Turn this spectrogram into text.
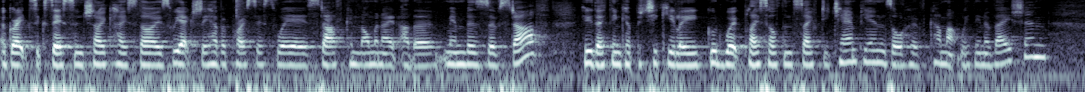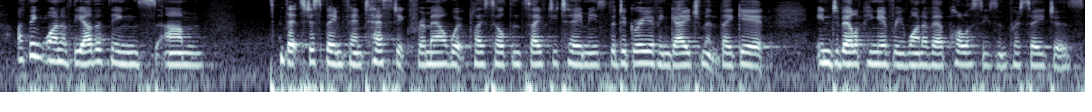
a great success and showcase those, we actually have a process where staff can nominate other members of staff who they think are particularly good workplace health and safety champions or have come up with innovation. I think one of the other things um, that's just been fantastic from our workplace health and safety team is the degree of engagement they get in developing every one of our policies and procedures.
